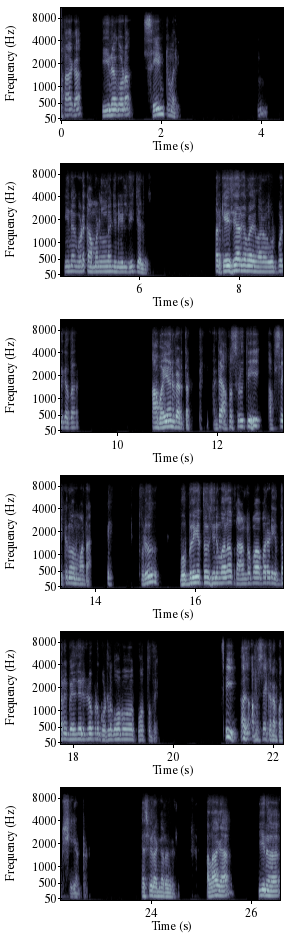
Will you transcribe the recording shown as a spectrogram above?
అలాగా ఈయన కూడా సెయింట్ మరి. ఈయన కూడా కమండలంలోంచి నీళ్ళు తీసి జల్లేసి మరి కేసీఆర్ మరి ఓడిపోడు కదా. ఆ భయాన్ని పెడతాడు. అంటే అపశృతి అపశకునం అనమాట ఇప్పుడు బొబ్బులి యుద్ధం సినిమాలో తాండ్రపాపారెడ్డి యుద్ధానికి బయలుదేరేటప్పుడు గుట్ల కోప పోతుంది అది అపశకన పక్షి అంటాడు. ఎస్వి రంగారావు గారు. అలాగా ఈయన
